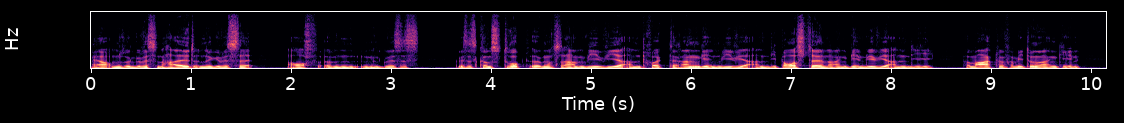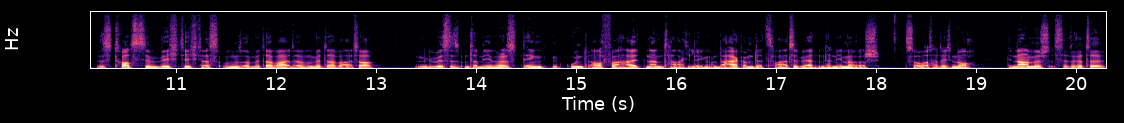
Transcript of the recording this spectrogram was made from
ja, um so einen gewissen Halt und eine gewisse, auch ähm, ein gewisses, gewisses Konstrukt irgendwo zu haben, wie wir an Projekte rangehen, wie wir an die Baustellen rangehen, wie wir an die Vermarktung, Vermietung rangehen, ist trotzdem wichtig, dass unsere Mitarbeiterinnen und Mitarbeiter ein gewisses unternehmerisches Denken und auch Verhalten an den Tag legen. Und daher kommt der zweite Wert unternehmerisch. So, was hatte ich noch? Dynamisch ist der dritte.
